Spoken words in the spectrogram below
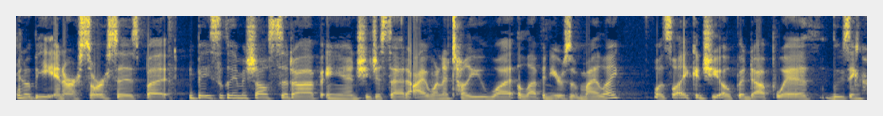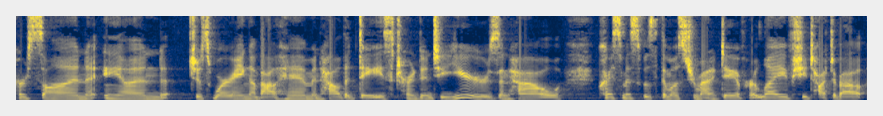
It'll be in our sources, but basically Michelle stood up and she just said, "I want to tell you what 11 years of my life was like. And she opened up with losing her son and just worrying about him and how the days turned into years and how Christmas was the most traumatic day of her life. She talked about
